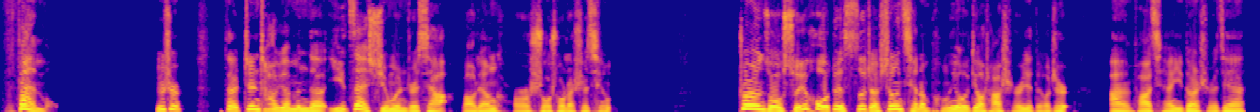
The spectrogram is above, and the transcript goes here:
范某。于是，在侦查员们的一再询问之下，老两口说出了实情。专案组随后对死者生前的朋友调查时，也得知，案发前一段时间，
